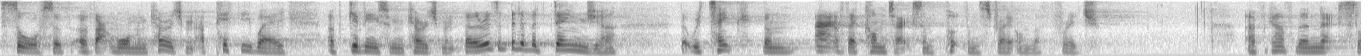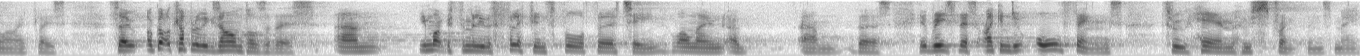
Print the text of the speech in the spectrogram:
source of, of that warm encouragement, a pithy way of giving you some encouragement. But there is a bit of a danger that we take them out of their context and put them straight on the fridge. If we can have the next slide, please. So I've got a couple of examples of this. Um, you might be familiar with Philippians 4:13, well-known uh, um, verse. It reads this: "I can do all things through Him who strengthens me."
